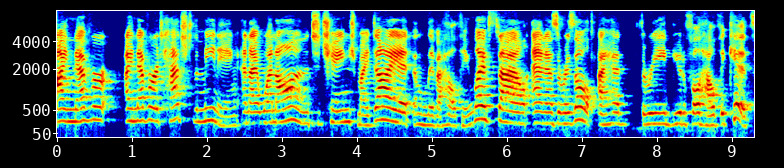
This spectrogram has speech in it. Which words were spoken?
I never I never attached the meaning and I went on to change my diet and live a healthy lifestyle and as a result I had three beautiful healthy kids.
